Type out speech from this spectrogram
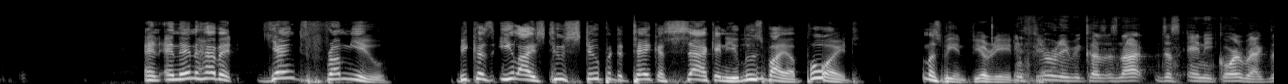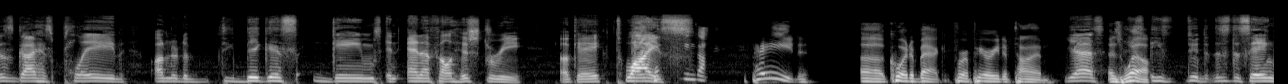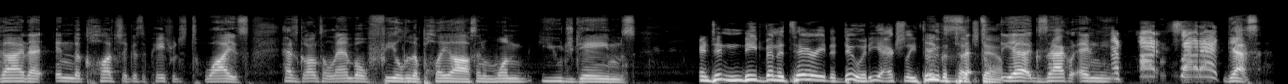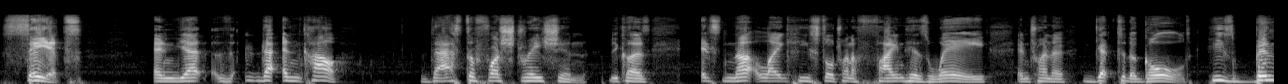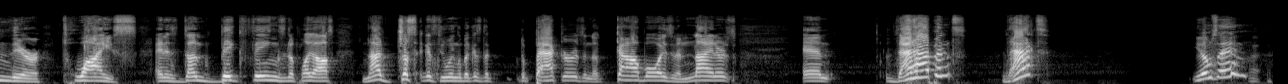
and and then have it yanked from you because Eli's too stupid to take a sack and you lose by a point. That must be infuriating. Infuriating because it's not just any quarterback. This guy has played under the, the biggest games in NFL history. Okay, twice. Paid uh, quarterback for a period of time. Yes, as well. He's, he's dude. This is the same guy that in the clutch against the Patriots twice has gone to Lambeau Field in the playoffs and won huge games. And didn't need Vinatieri to do it. He actually threw the touchdown. Yeah, exactly. And said it. yes, say it. And yet th- that and Kyle, that's the frustration because it's not like he's still trying to find his way and trying to get to the gold. He's been there twice and has done big things in the playoffs, not just against New England, but against the, the Packers and the Cowboys and the Niners. And that happened? That? You know what I'm saying? Uh,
